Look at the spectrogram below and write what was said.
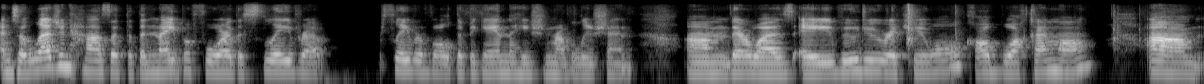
And so, legend has it that the night before the slave, re- slave revolt that began the Haitian Revolution, um, there was a voodoo ritual called Bois um,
